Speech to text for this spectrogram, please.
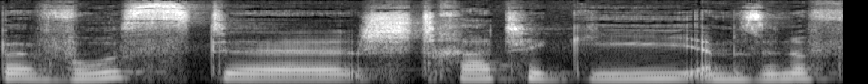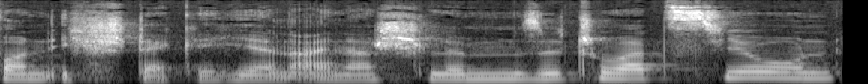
bewusste Strategie im Sinne von, ich stecke hier in einer schlimmen Situation,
